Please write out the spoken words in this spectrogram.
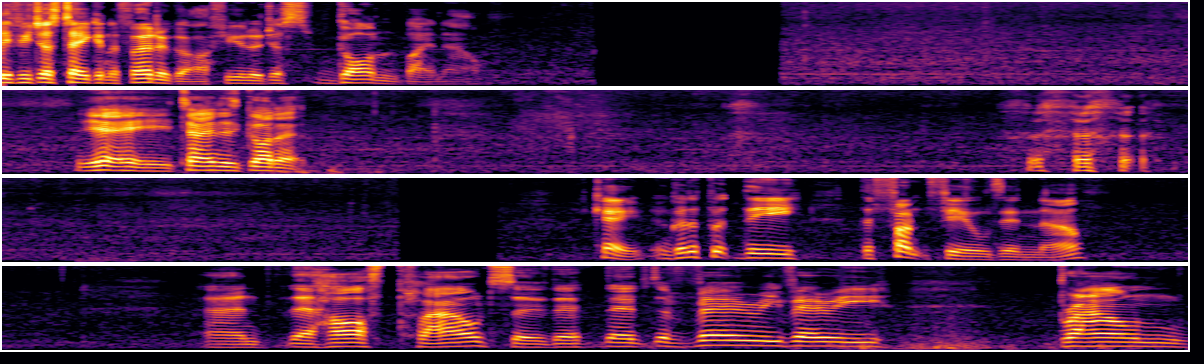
if you'd just taken a photograph, you'd have just gone by now. Yay, Tanya's got it. okay, I'm going to put the, the front fields in now. And they're half ploughed, so they're, they're, they're very, very brown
